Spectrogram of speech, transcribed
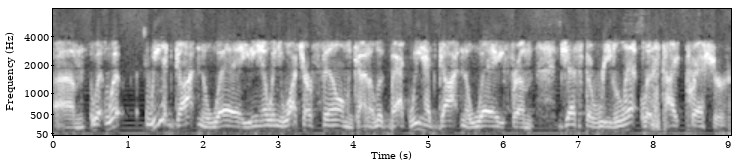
Um, what, what we had gotten away, you know, when you watch our film and kind of look back, we had gotten away from just the relentless type pressure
